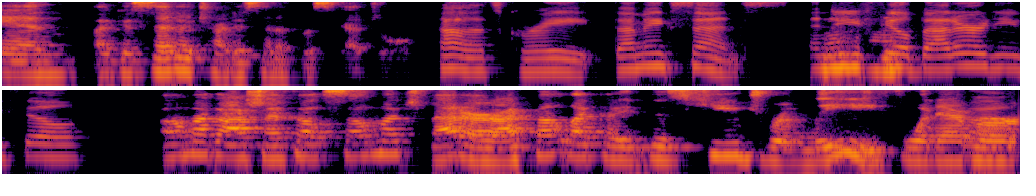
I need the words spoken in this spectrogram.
And like I said, I try to set up a schedule. Oh, that's great. That makes sense. And do you mm-hmm. feel better? Do you feel Oh my gosh, I felt so much better. I felt like a, this huge relief whenever wow.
